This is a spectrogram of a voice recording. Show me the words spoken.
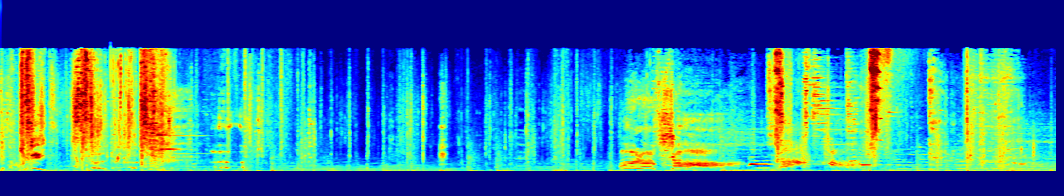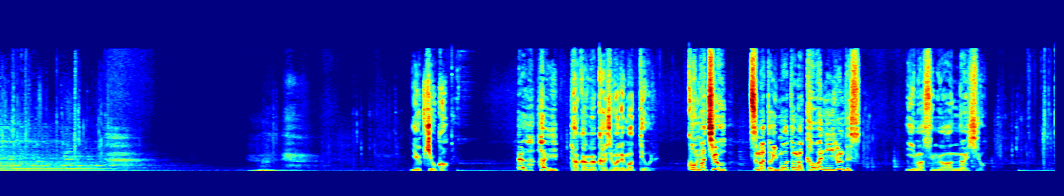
Oroka! Yukio かはい。タカが火事場で待っておる。お待ちを。妻と妹が川にいるんです。今すぐ案内しろ。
